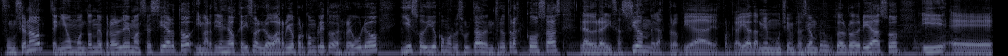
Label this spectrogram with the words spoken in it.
funcionó, tenía un montón de problemas, es cierto, y Martínez de Oz que hizo, lo barrió por completo, desreguló, y eso dio como resultado, entre otras cosas, la dolarización de las propiedades, porque había también mucha inflación producto del Rodrigazo, y eh,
